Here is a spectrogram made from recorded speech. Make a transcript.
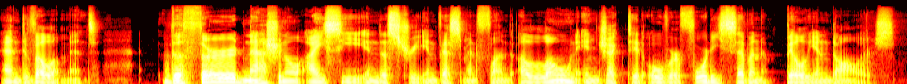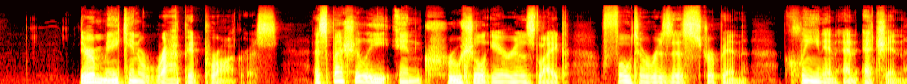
and development. The third National IC Industry Investment Fund alone injected over $47 billion. They're making rapid progress, especially in crucial areas like photoresist stripping, cleaning, and etching.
